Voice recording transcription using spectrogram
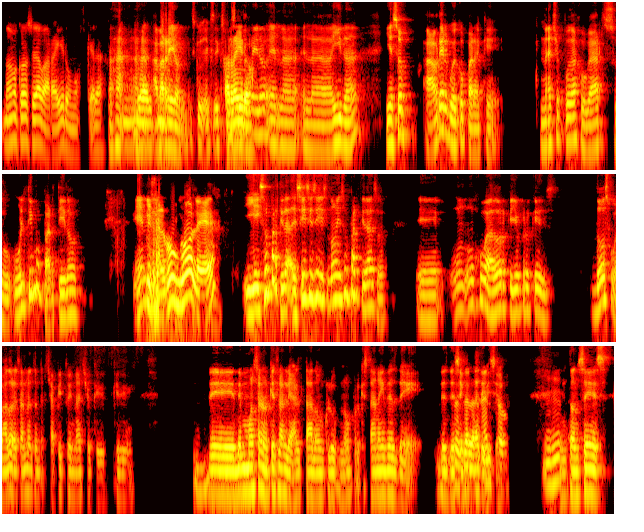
no me acuerdo si era Barreiro o Mosquera. Ajá, a Barreiro. A Barreiro en la, en la ida y eso abre el hueco para que Nacho pueda jugar su último partido. En y salvó un gol, ¿eh? Y hizo un partidazo. Sí, sí, sí, no, hizo un partidazo. Eh, un, un, jugador que yo creo que es. Dos jugadores, al menos entre Chapito y Nacho, que, que de, demuestran lo que es la lealtad a un club, ¿no? Porque están ahí desde desde, segunda división. Entonces,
